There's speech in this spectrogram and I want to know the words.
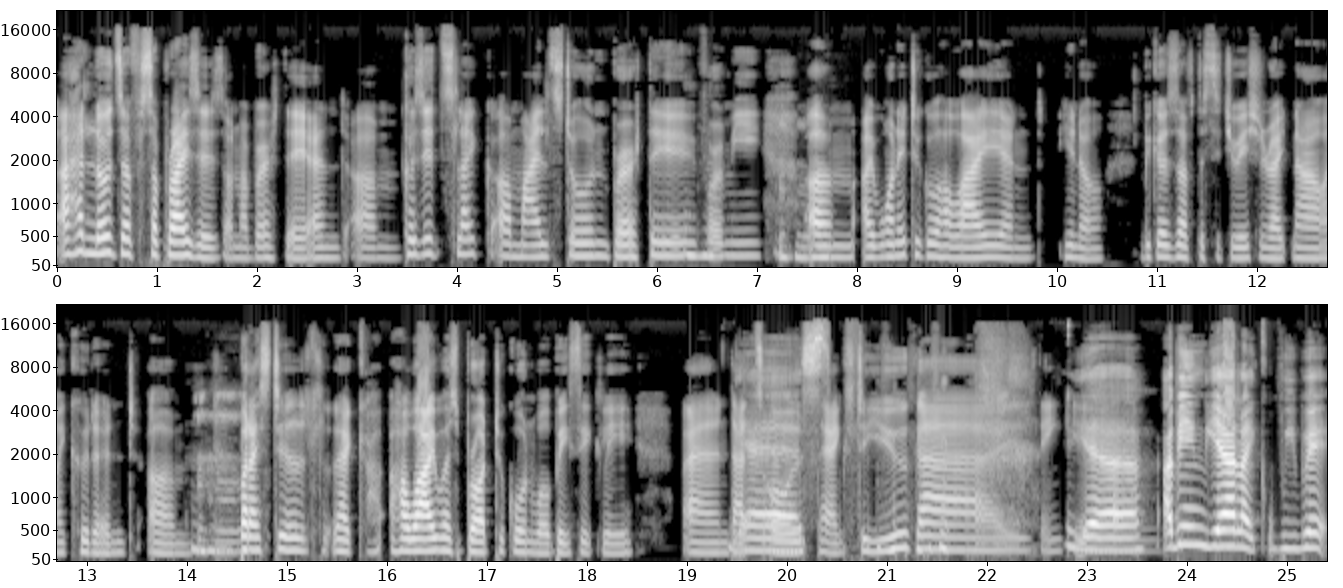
I had loads of surprises on my birthday, and um, cause it's like a milestone birthday for Mhm. me. Mhm. um i wanted to go hawaii and you know because of the situation right now i couldn't um Mhm. but i still like hawaii was brought to cornwall basically and that's all thanks to you guys thank you yeah. I mean, yeah, like we were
